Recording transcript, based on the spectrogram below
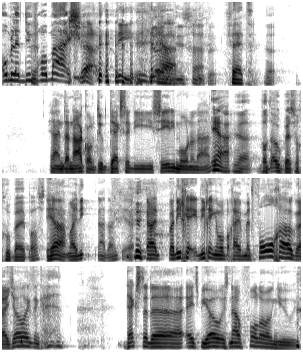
Omelette du fromage. ja, die. Ja, Ja. die is goed. hè. Vet. Ja, en daarna kwam natuurlijk Dexter, die seriemoordenaar. Ja. Ja, wat ook best wel goed bij je past. Ja, maar die, nou, dank je. Ja, maar die, ging- die ging hem op een gegeven moment volgen ook, weet je wel. Ik denk, hè? Dexter, de HBO is now following you. Ik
